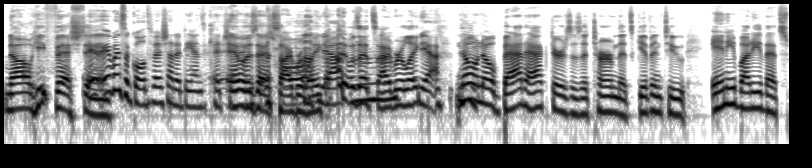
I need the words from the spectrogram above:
No, he fished. It, And it was a goldfish out of Dan's kitchen. It was at It's full. Cyber Lake. Yeah. it was at Cyber Lake. Yeah. No, no. Bad actors is a term that's given to anybody that's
